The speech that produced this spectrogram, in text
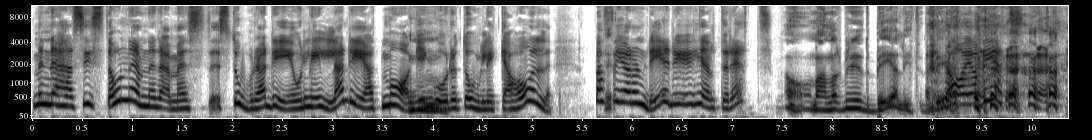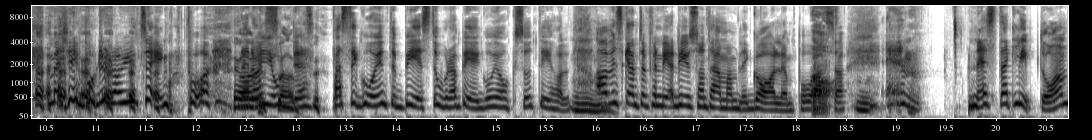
Men det här sista hon nämner där med st- stora D och lilla D, att magen Mm. går åt olika håll. Varför gör de det? Det är ju helt rätt. Ja, om annars blir det ett B, litet B. Ja, jag vet. Men det borde de ju tänkt på Ja, när det de gjorde. sant. Fast det går ju inte B, stora B går ju också åt det hållet. Mm. Ja, vi ska inte fundera, det är ju sånt här man blir galen på alltså. Nästa klipp då.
